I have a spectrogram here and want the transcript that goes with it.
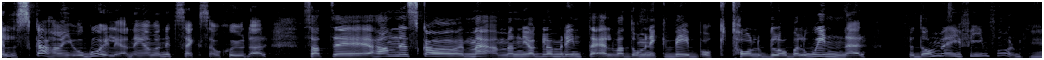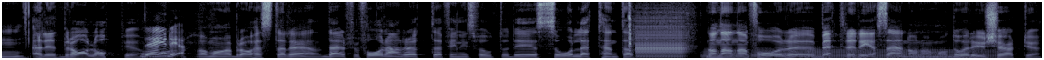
älskar han ju att gå i ledning. Han har vunnit 6 och 7 där. Så att eh, han ska med, men jag glömmer inte 11 Dominic Vibb och 12 Global Winner. För de är i fin form. Mm. Ja, det är ett bra lopp ju. Det är det. Vad många bra hästar det är. Därför får han rött där, Phoenix Foto. Det är så lätt hänt att någon annan får eh, bättre resa än honom och då är det ju kört ju.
